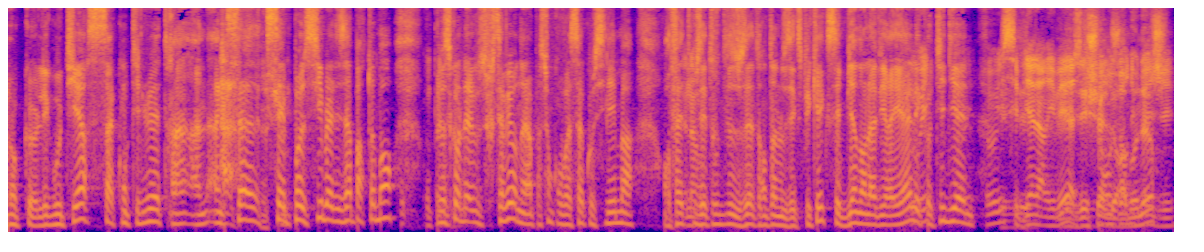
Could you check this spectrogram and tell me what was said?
Donc euh, les gouttières, ça continue à être un, accès ah, possible à des appartements Parce que vous savez, on a l'impression qu'on voit ça qu'au cinéma. En fait, vous êtes, vous êtes, en train de nous expliquer que c'est bien dans la vie réelle et quotidienne. Oui, c'est bien arrivé à des échelles de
